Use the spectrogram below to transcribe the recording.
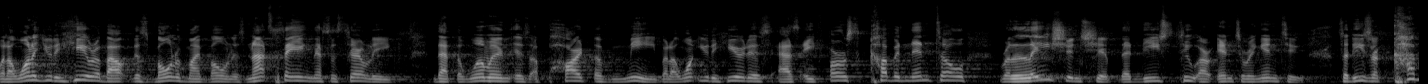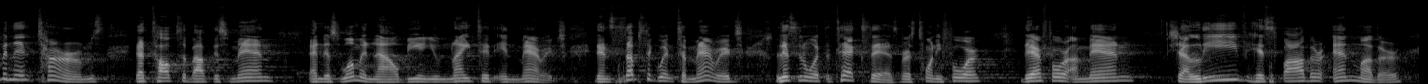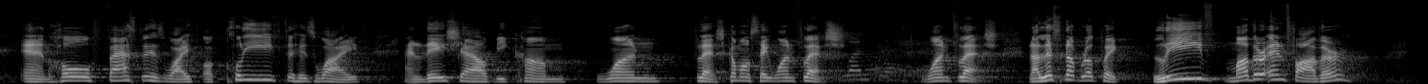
What I wanted you to hear about this bone of my bone is not saying necessarily that the woman is a part of me, but I want you to hear this as a first covenantal relationship that these two are entering into. So these are covenant terms that talks about this man and this woman now being united in marriage. Then subsequent to marriage, listen to what the text says, verse 24, therefore a man shall leave his father and mother and hold fast to his wife or cleave to his wife, and they shall become one flesh. Come on, say one flesh. One flesh. One flesh. Now listen up real quick. Leave mother and father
